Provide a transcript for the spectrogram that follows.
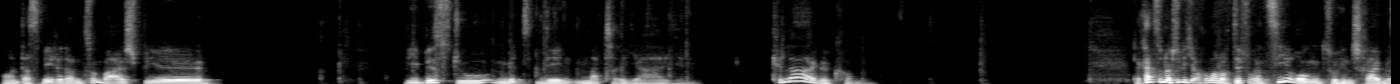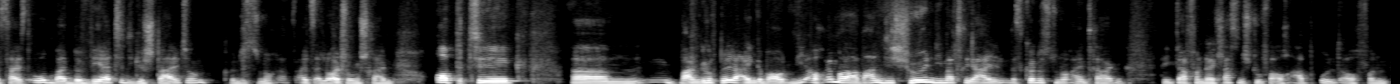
Und das wäre dann zum Beispiel, wie bist du mit den Materialien klargekommen? Da kannst du natürlich auch immer noch Differenzierungen zu hinschreiben. Das heißt, oben bei Bewerte die Gestaltung könntest du noch als Erläuterung schreiben. Optik, ähm, waren genug Bilder eingebaut, wie auch immer, waren die schön, die Materialien, das könntest du noch eintragen. Hängt da von der Klassenstufe auch ab und auch von,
